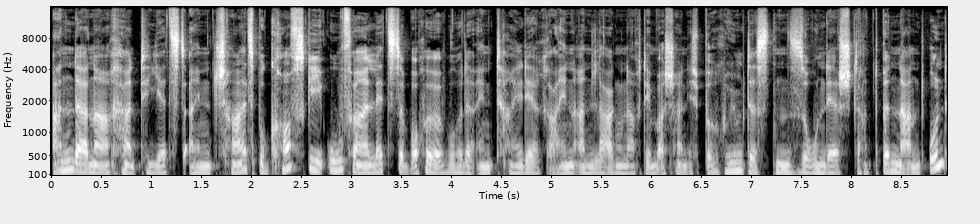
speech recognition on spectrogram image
Andernach hat jetzt ein Charles Bukowski-Ufer. Letzte Woche wurde ein Teil der Rheinanlagen nach dem wahrscheinlich berühmtesten Sohn der Stadt benannt. Und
